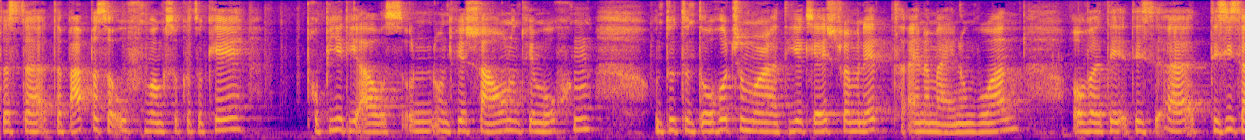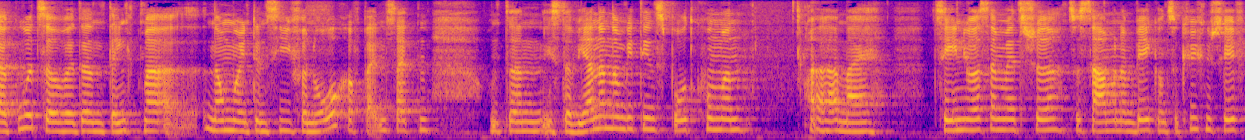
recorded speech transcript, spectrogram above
dass der, der Papa so offen war und gesagt hat, okay, probier die aus und, und wir schauen und wir machen. Und dort und da hat schon mal ein Tier gelöscht, weil wir nicht einer Meinung waren. Aber das, äh, das ist auch gut so, weil dann denkt man nochmal intensiver nach auf beiden Seiten. Und dann ist der Werner noch mit ins Boot gekommen. Äh, mein zehn Jahre sind wir jetzt schon zusammen am Weg, unser Küchenchef.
